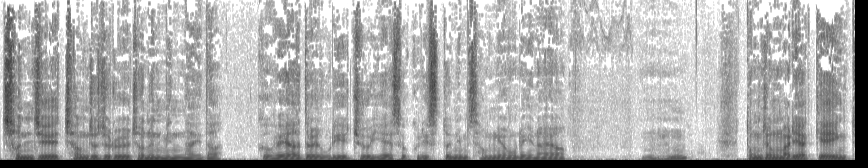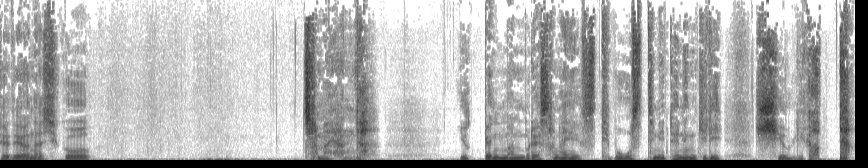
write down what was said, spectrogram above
천지의 창조주를 저는 믿나이다. 그 외아들 우리 주 예수 그리스도님 성령으로 인하여 음흠, 동정 마리아께 잉태되어 나시고 참아야 한다. 600만 불의 사나이 스티브 오스틴이 되는 길이 쉬울 리가 없다.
